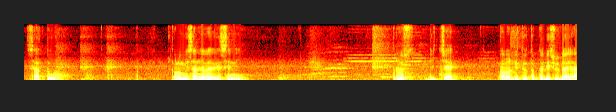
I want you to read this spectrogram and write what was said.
Satu, kalau misalnya lari ke sini terus dicek. Kalau ditutup tadi sudah ya.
